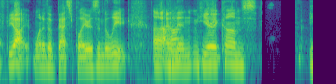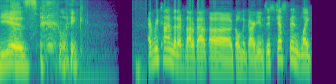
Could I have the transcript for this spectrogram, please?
FBI, one of the best players in the league, uh, Uh-huh. and then here it comes. He is like every time that I've thought about uh, Golden Guardians, it's just been like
